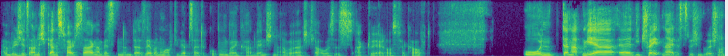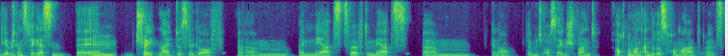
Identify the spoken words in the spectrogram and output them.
Äh, Will ich jetzt auch nicht ganz falsch sagen. Am besten dann da selber nochmal auf die Webseite gucken bei Cardvention, aber ich glaube, es ist aktuell ausverkauft. Und dann hatten wir äh, die Trade Night ist zwischendurch noch, die habe ich ganz vergessen. Ähm, Trade Night Düsseldorf ähm, im März, 12. März. Ähm, genau, da bin ich auch sehr gespannt. Auch nochmal ein anderes Format als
